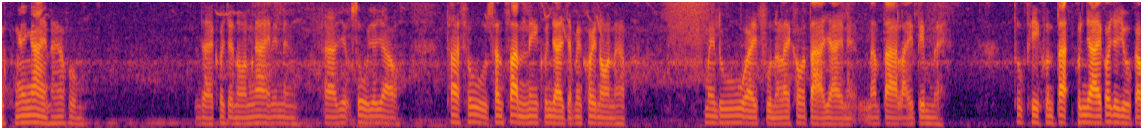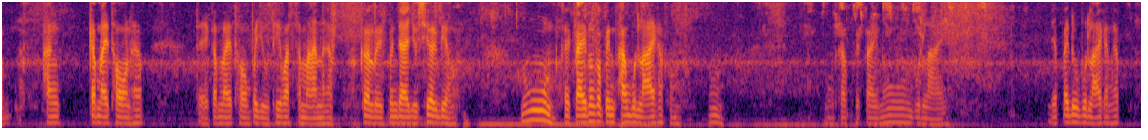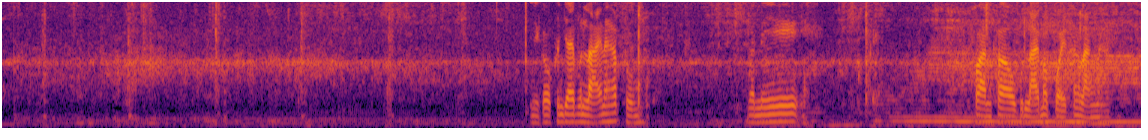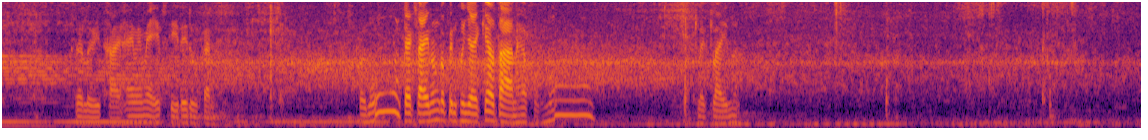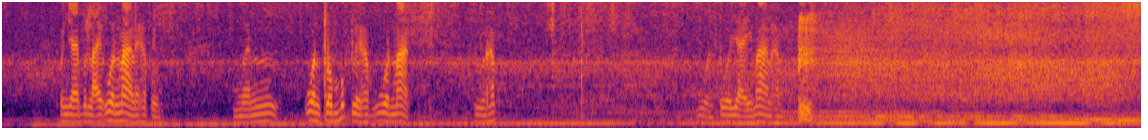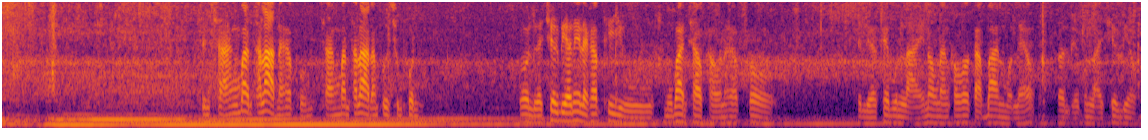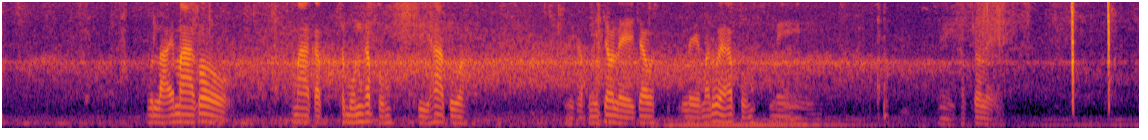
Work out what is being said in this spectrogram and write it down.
ง่าย ๆ นะครับ ผม คุณยายก็จะนอนง่ายนิดนึงถ้าโซ่ยาวๆถ้าโซ่สั้น ๆ นี่คุณยายจะไม่ค่อยนอนนะครับ ไม่รู้ไอ้ฝุ่นอะไรเข้าตายายเนี่ยน้ำตาไหลเต็มเลย ทุกทีคุณตาคุณยายก็จะอยู่กับพัง กำไรทองนะครับ แต่กำไรทองไปอยู่ที่วัดสมานนะครับ ก็เลยคุณยายอยู่เชือกเดียว นู่นไกลๆนู่นก็เป็นพังบุญหลายครับผมนู่นนู่นครับไกลๆนู่นบุญหลาย เดี๋ยวไปดูบุญหลายกันครับนี่ก็คุณยายบุญหลายนะครับผม วันนี้ควานเขาเอาบุญหลายมาปล่อยข้างหลังนะครับ ก็เลยถ่ายให้แม่แม่เอฟซีได้ดูกันก็นู้นไกลๆนู้นก็เป็นคุณยายแก้วตานะครับผมนู้นไกลๆนู้นคุณยายบุญหลายอ้วนมากเลยครับผมเหมือนอ้วนกลมบุกเลยครับ อ้วนมากดูนะครับอ้วนตัวใหญ่มากนะครับ เป็นช้างบ้านทราดนะครับ ผมช้างบ้านทราดอำเภอชุมพลก็เหลือเชือกเดียวนี่แหละครับ ที่อยู่หมู่บ้านชาวเขานะครับ ก็จะเหลือแค่บุญหลาย นอกนั้นเขาก็กลับบ้านหมดแล้วก็เหลือบุญหลายเชือกเดียว บุญหลายมาก็มากับสมุนครับ ผมสี่ห้าตัวนี่ครับมีเจ้าแหล่เจ้าแหล่มาด้วยครับ ผมนี่นี่ครับเจ้าแหล่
